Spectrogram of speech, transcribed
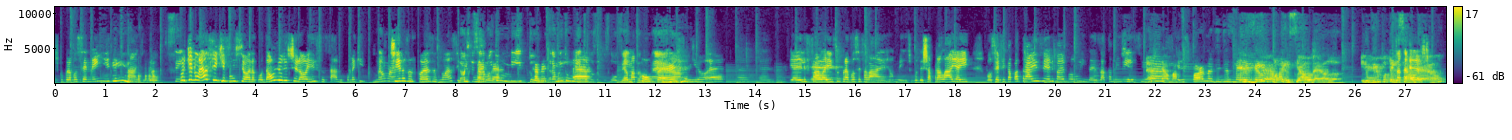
tipo, pra você nem ir tentar, entendeu? Sim. Porque não é assim que funciona. Da onde ele tirou isso, sabe? Como é que, como não é tira essas coisas? Não é assim eu que funciona. Era muito mito. Era muito mito é, nos anos 90. É uma conversa que eu. É, e aí ele fala é... isso para você falar, ah, é realmente, vou deixar para lá e aí você fica para trás e ele vai evoluindo. É exatamente esse. É, é uma forma de desmerecer. Ele viu o potencial dela. Ele é. viu o potencial Exata... É, dela.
